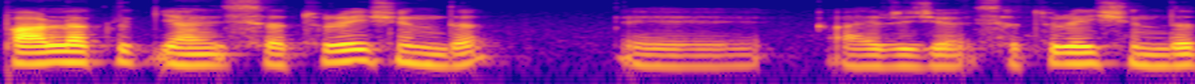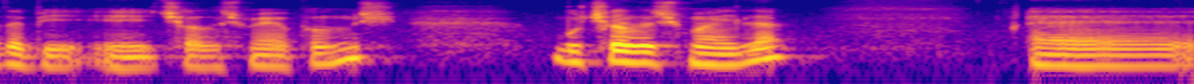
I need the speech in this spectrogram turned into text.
parlaklık yani saturation'da e, ayrıca saturation'da da bir e, çalışma yapılmış. Bu çalışmayla e,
